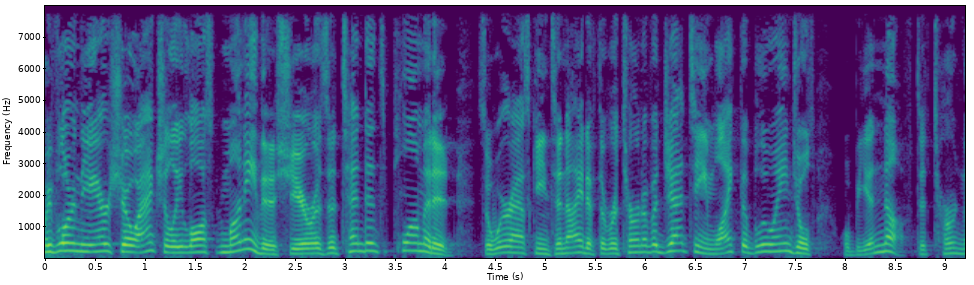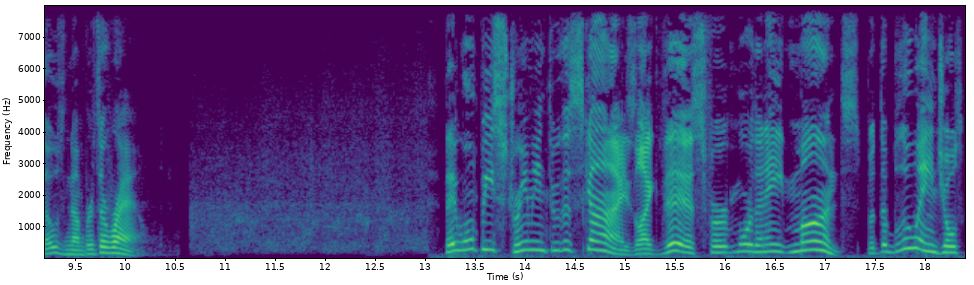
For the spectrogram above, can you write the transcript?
We've learned the air show actually lost money this year as attendance plummeted. So we're asking tonight if the return of a jet team like the Blue Angels will be enough to turn those numbers around. They won't be streaming through the skies like this for more than eight months, but the Blue Angels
